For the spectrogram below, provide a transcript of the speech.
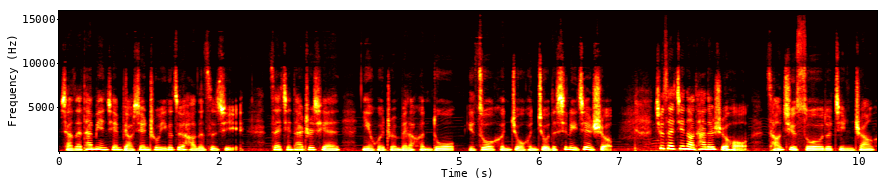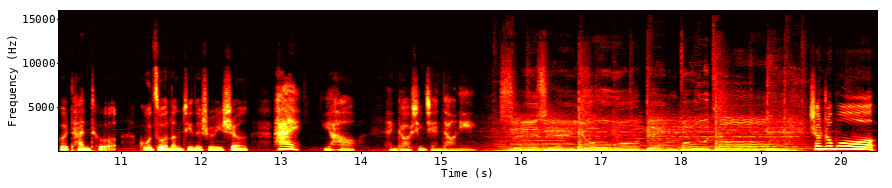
想在他面前表现出一个最好的自己。在见他之前，你也会准备了很多，也做很久很久的心理建设。就在见到他的时候，藏起所有的紧张和忐忑，故作冷静的说一声：“嗨，你好。”很高兴见到你。上周末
